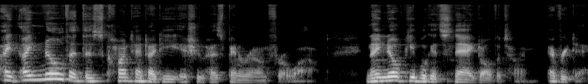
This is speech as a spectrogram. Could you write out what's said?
I, I know that this content ID issue has been around for a while. And I know people get snagged all the time, every day.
